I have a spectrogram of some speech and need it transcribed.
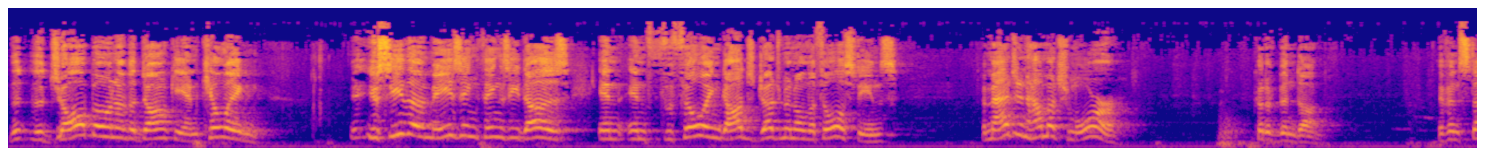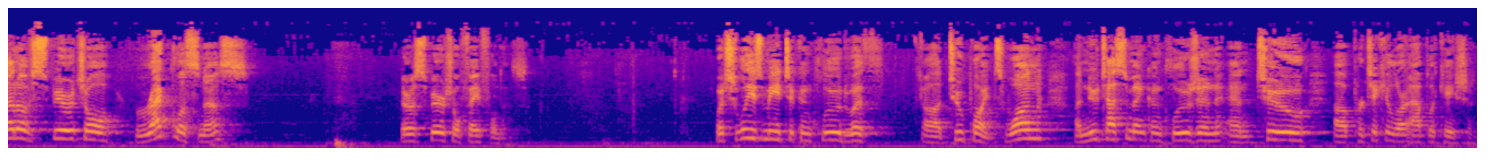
The, the jawbone of a donkey and killing. You see the amazing things he does in, in fulfilling God's judgment on the Philistines. Imagine how much more could have been done if instead of spiritual recklessness, there was spiritual faithfulness. Which leads me to conclude with uh, two points. One, a New Testament conclusion, and two, a particular application.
